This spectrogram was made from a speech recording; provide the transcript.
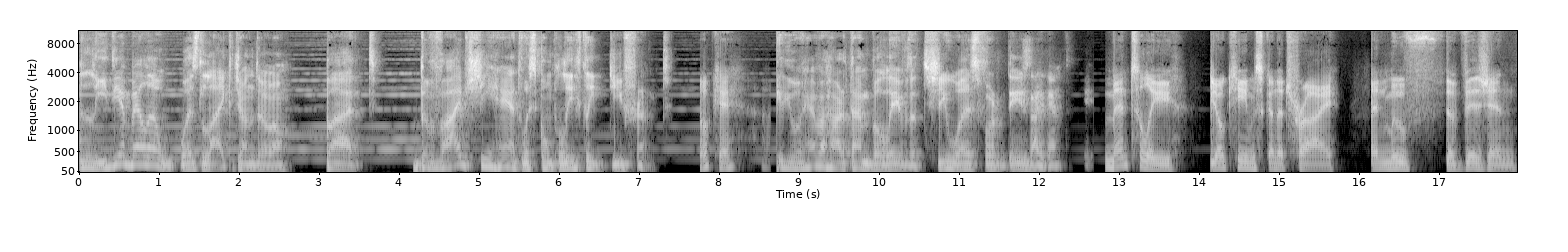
Lydia Bella was like John Doe, but the vibe she had was completely different. Okay, You have a hard time believe that she was for this identity. mentally, Joachim's gonna try and move the vision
